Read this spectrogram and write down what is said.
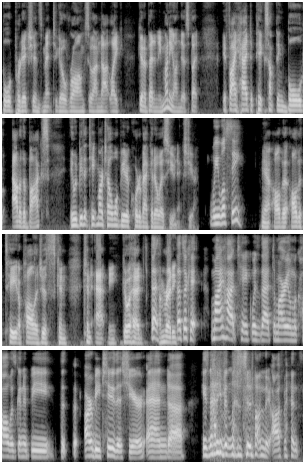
bold predictions meant to go wrong. So I'm not like going to bet any money on this. But if I had to pick something bold out of the box, it would be that Tate Martell won't be at a quarterback at OSU next year. We will see. Yeah, all the all the Tate apologists can can at me. Go ahead. That- I'm ready. That's okay. My hot take was that Demario McCall was going to be the, the RB2 this year, and uh, he's not even listed on the offense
